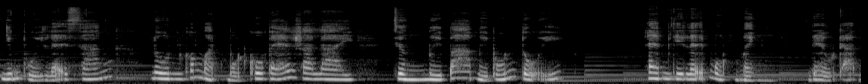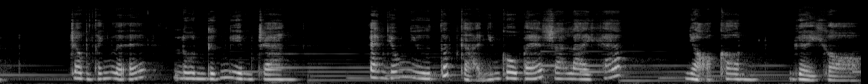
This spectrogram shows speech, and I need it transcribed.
Những buổi lễ sáng, luôn có mặt một cô bé ra lai, chừng 13-14 tuổi. Em đi lễ một mình, đều đặn. Trong thánh lễ luôn đứng nghiêm trang. em giống như tất cả những cô bé Gia Lai khác, nhỏ con, gầy gò,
